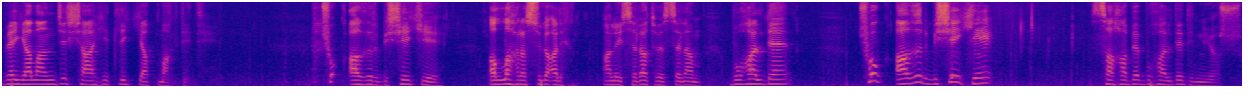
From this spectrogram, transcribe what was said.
ve yalancı şahitlik yapmak dedi. çok ağır bir şey ki Allah Resulü aleyh, aleyhissalatü vesselam bu halde çok ağır bir şey ki sahabe bu halde dinliyor.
